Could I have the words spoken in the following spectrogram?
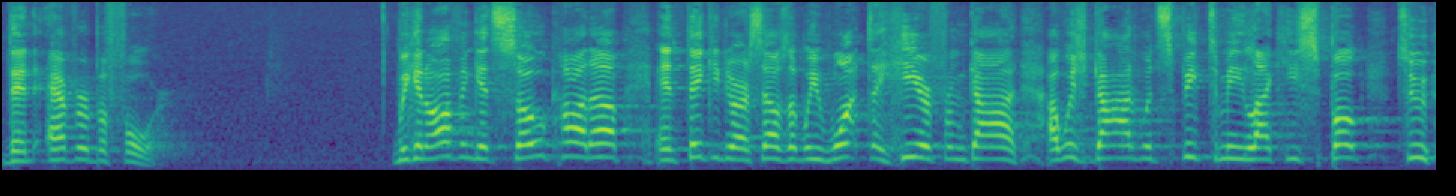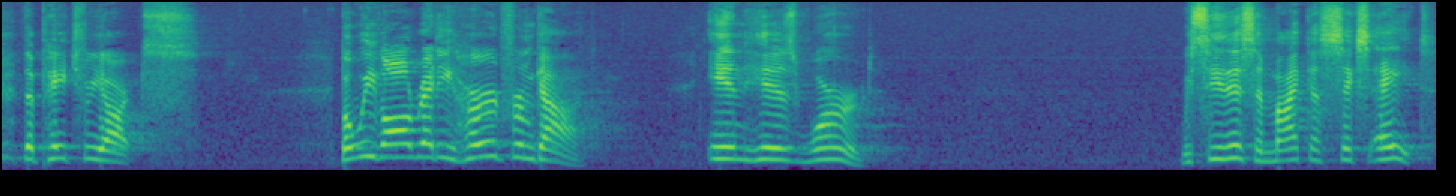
than ever before. We can often get so caught up in thinking to ourselves that we want to hear from God. I wish God would speak to me like he spoke to the patriarchs. But we've already heard from God in his word. We see this in Micah 6 8.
